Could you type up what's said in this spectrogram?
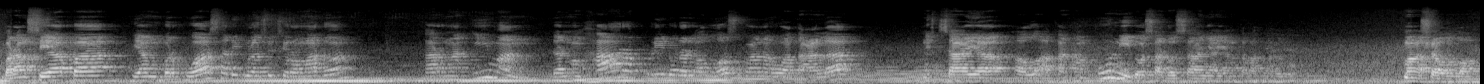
Barang siapa yang berpuasa di bulan suci Ramadan karena iman dan mengharap ridho dari Allah Subhanahu wa taala niscaya Allah akan ampuni dosa-dosanya yang telah lalu. Masya Allah.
